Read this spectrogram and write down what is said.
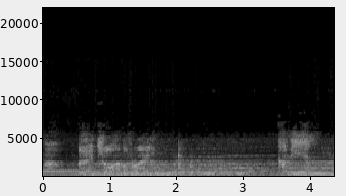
Me too, I'm afraid. Come in.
